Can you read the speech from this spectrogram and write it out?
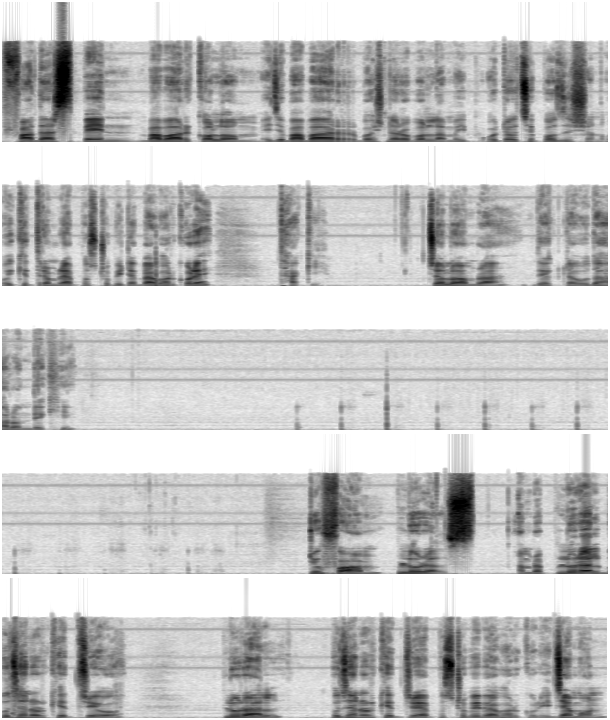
ফাদার্স পেন, বাবার কলম, এই যে বাবার বৈষ্ণব বললাম, এই ওইটা হচ্ছে পজিশন ওই ক্ষেত্রে আমরা অ্যাপোস্ট্রফিটা ব্যবহার করে থাকি। চলো আমরা দু একটা উদাহরণ দেখি। টু ফর্ম প্লুরালস আমরা প্লুরাল বোঝানোর ক্ষেত্রেও প্লুরাল বোঝানোর ক্ষেত্রে অ্যাপোস্ট্রফি ব্যবহার করি। যেমন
